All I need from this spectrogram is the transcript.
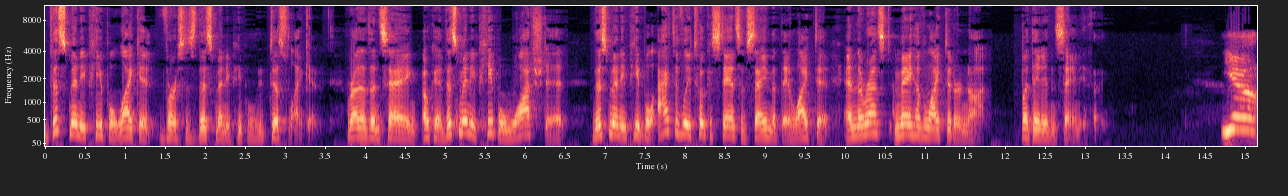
this many people like it versus this many people who dislike it, rather than saying okay, this many people watched it, this many people actively took a stance of saying that they liked it, and the rest may have liked it or not, but they didn't say anything. Yeah,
